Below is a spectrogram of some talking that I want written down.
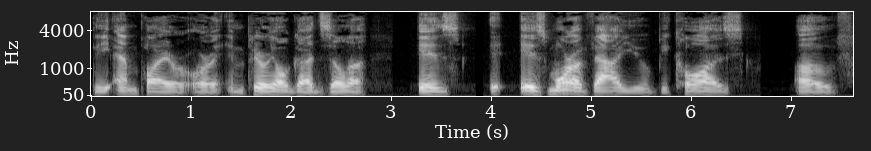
the Empire or Imperial Godzilla is is more of value because of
